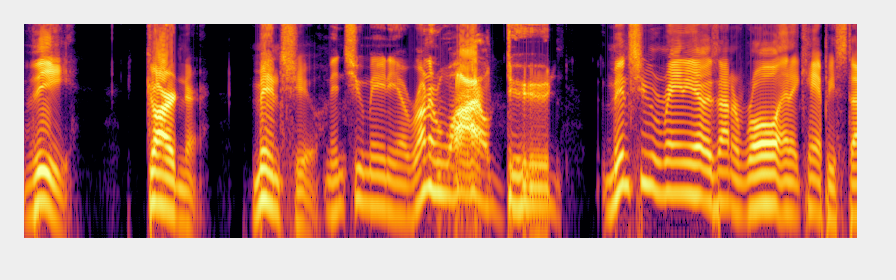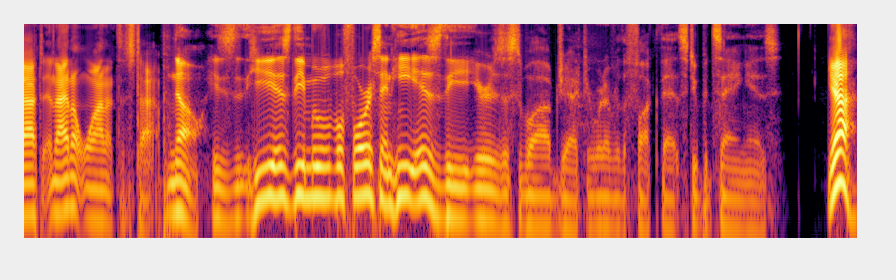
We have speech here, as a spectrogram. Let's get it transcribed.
the Gardner Minshew. Minshew mania running wild, dude. Minshew mania is on a roll and it can't be stopped, and I don't want it to stop. No, he's he is the immovable force, and he is the irresistible object, or whatever the fuck that stupid saying is. Yeah,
